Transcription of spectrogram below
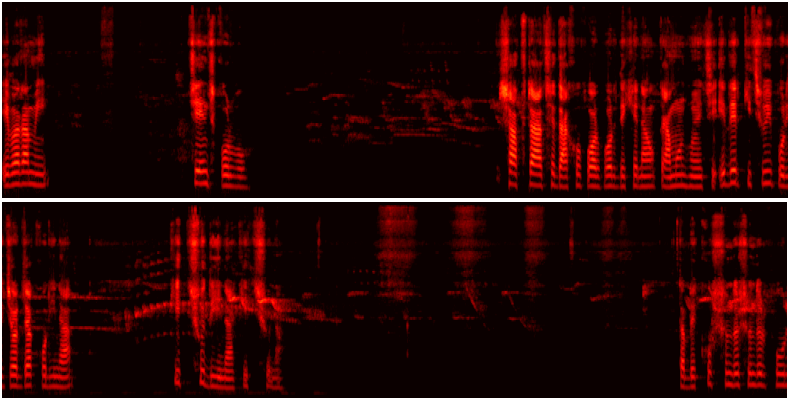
এবার আমি চেঞ্জ করব। সাতটা আছে, দেখো পরপর দেখে নাও কেমন হয়েছে। এদের কিছুই পরিচর্যা করি না। কিচ্ছু দিই না, কিচ্ছু না। তবে খুব সুন্দর সুন্দর ফুল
